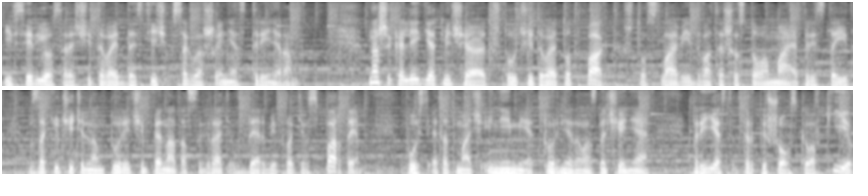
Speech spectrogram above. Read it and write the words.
и всерьез рассчитывает достичь соглашения с тренером. Наши коллеги отмечают, что учитывая тот факт, что Славии 26 мая предстоит в заключительном туре чемпионата сыграть в дерби против Спарты, пусть этот матч и не имеет турнирного значения, приезд Терпешовского в Киев,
